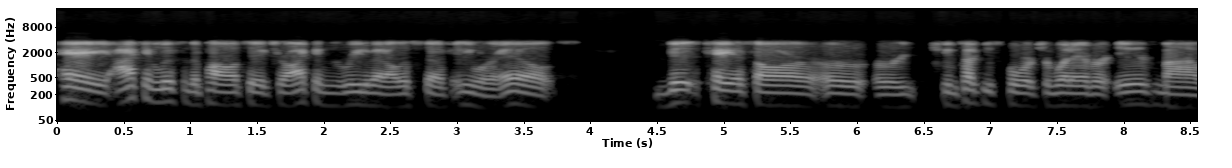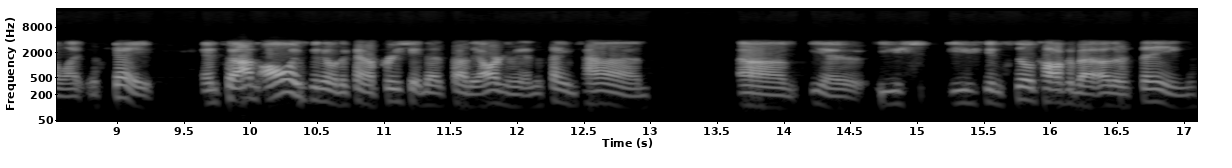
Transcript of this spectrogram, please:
hey, I can listen to politics or I can read about all this stuff anywhere else KSR or, or Kentucky sports or whatever is my like escape. And so I've always been able to kind of appreciate that side of the argument. At the same time, um, you know, you you can still talk about other things,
